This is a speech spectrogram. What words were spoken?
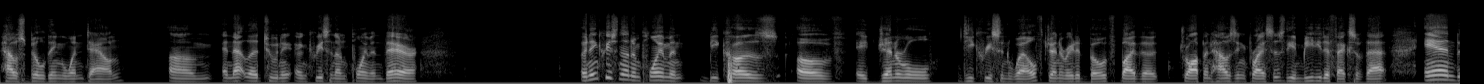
house building went down, um, and that led to an increase in unemployment there. An increase in unemployment because of a general decrease in wealth generated both by the drop in housing prices, the immediate effects of that, and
